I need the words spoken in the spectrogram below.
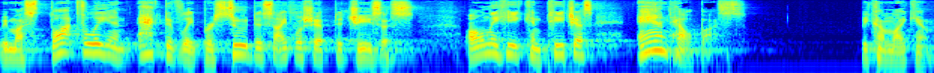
we must thoughtfully and actively pursue discipleship to Jesus. Only He can teach us and help us become like Him.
